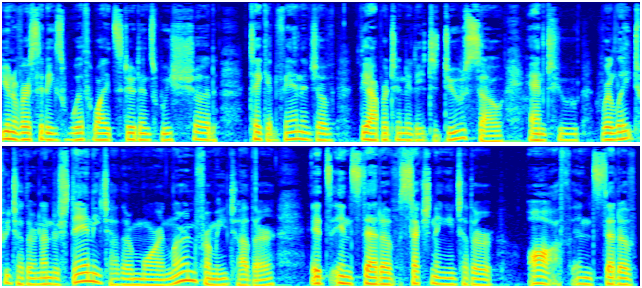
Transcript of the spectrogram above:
universities with white students, we should take advantage of the opportunity to do so and to relate to each other and understand each other more and learn from each other. It's instead of sectioning each other off instead of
